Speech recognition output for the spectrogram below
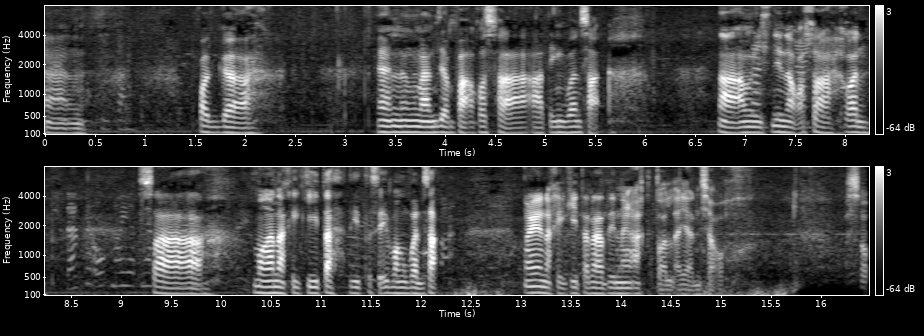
Ayan. Pag ah, Yan, nung nandyan pa ako sa ating bansa. Na-amaze din ako sa, kon, sa mga nakikita dito sa ibang bansa. Ngayon nakikita natin ng actual. Ayan siya oh. So,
